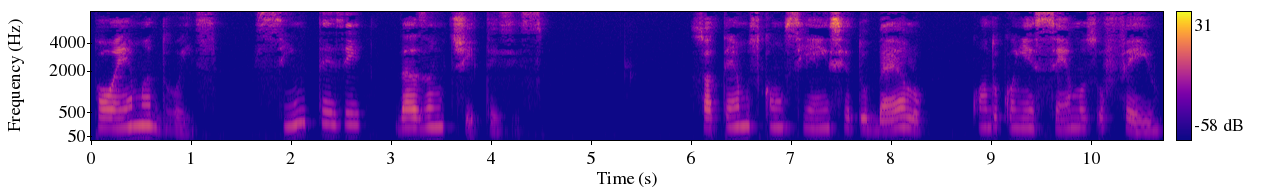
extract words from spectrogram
Poema 2 Síntese das antíteses. Só temos consciência do belo quando conhecemos o feio.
